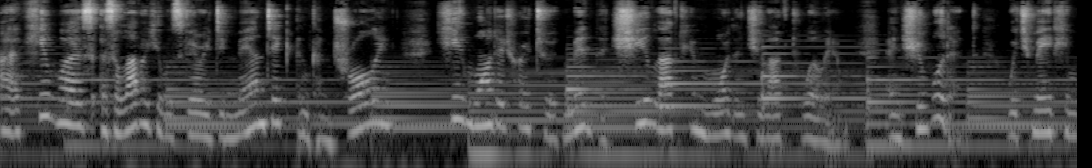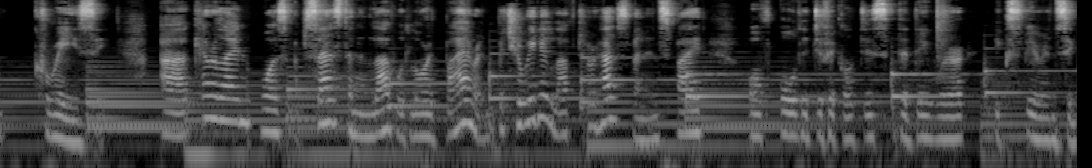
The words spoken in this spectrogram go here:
Uh, he was, as a lover, he was very demanding and controlling. He wanted her to admit that she loved him more than she loved William, and she wouldn't, which made him crazy. Uh, Caroline was obsessed and in love with Lord Byron, but she really loved her husband in spite of all the difficulties that they were experiencing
